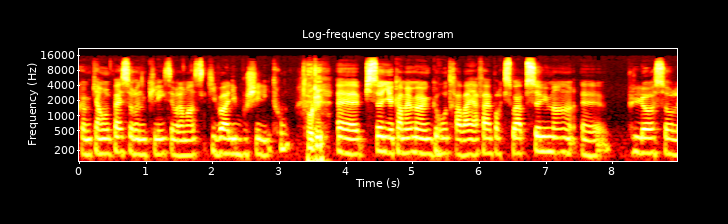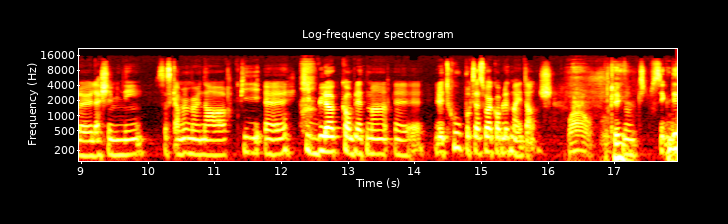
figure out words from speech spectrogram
comme quand on pèse sur une clé, c'est vraiment ce qui va aller boucher les trous. OK. Euh, puis ça, il y a quand même un gros travail à faire pour qu'il soit absolument euh, plat sur le- la cheminée. Ça, c'est quand même un art. Puis euh, qui bloque complètement le trou pour que ça soit complètement étanche. Wow. OK. Donc, c'est des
